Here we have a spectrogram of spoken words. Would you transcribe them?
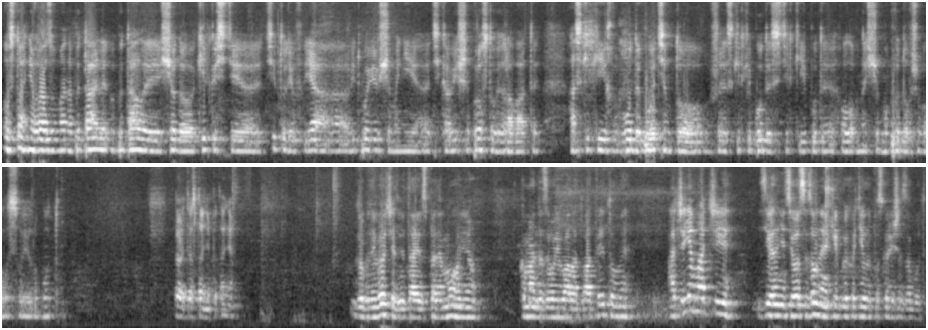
Останнього разу мене питали, питали щодо кількості е, титулів. Я е, відповів, що мені е, цікавіше просто вигравати. А скільки їх буде потім, то вже скільки буде, стільки і буде. Головне, щоб ми продовжували свою роботу. Давайте останнє питання. Добрий вечір, вітаю з перемогою. Команда завоювала два титули. А чи є матчі зіграні цього сезону, які б ви хотіли поскоріше забути?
